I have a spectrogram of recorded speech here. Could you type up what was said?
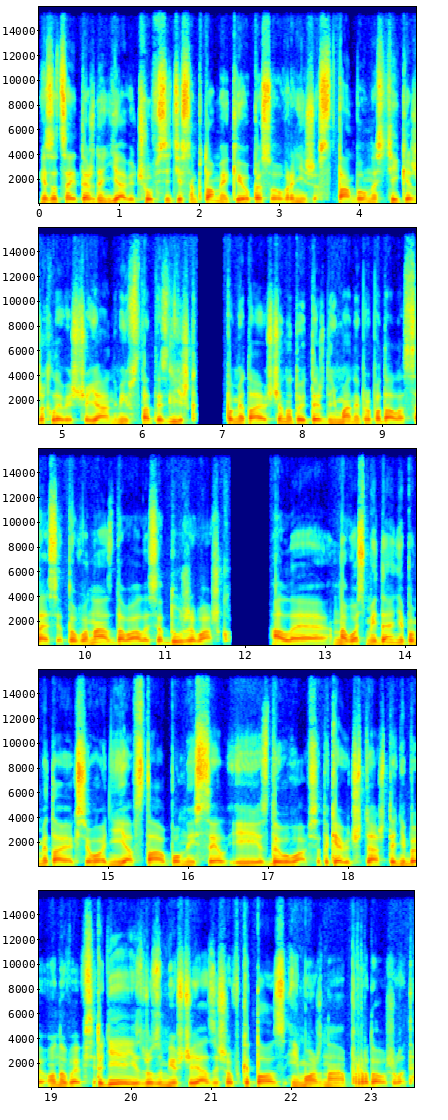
І за цей тиждень я відчув всі ті симптоми, які описував раніше. Стан був настільки жахливий, що я не міг встати з ліжка. Пам'ятаю, що на той тиждень в мене припадала сесія, то вона здавалася дуже важко. Але на восьмий день я пам'ятаю, як сьогодні, я встав повний сил і здивувався. Таке відчуття, що ти ніби оновився. Тоді я і зрозумів, що я зайшов в кетоз і можна продовжувати.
